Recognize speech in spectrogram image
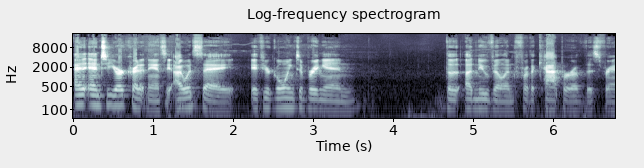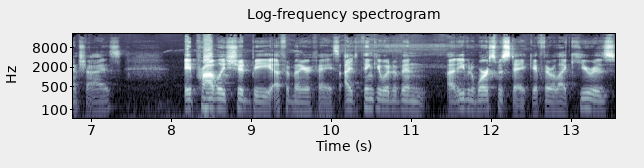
And, and to your credit, Nancy, I would say if you're going to bring in the a new villain for the capper of this franchise, it probably should be a familiar face. I think it would have been an even worse mistake if they were like, "Here is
